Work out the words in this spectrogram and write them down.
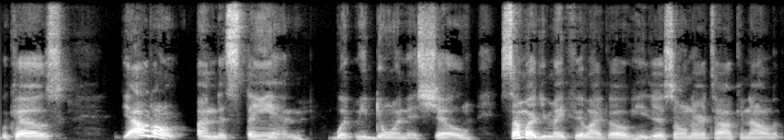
because y'all don't understand what me doing this show. Some of you may feel like, oh, he just on there talking all.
